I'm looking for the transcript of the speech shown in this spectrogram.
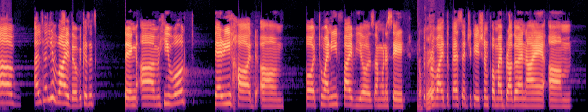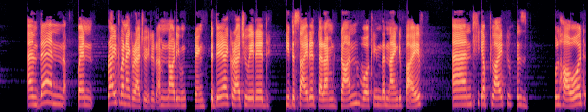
um, I'll tell you why though, because it's thing. Um, he worked very hard um, for 25 years. I'm gonna say Okay. to provide the best education for my brother and I. Um, and then when right when I graduated, I'm not even kidding. The day I graduated, he decided that I'm done working the 95, and he applied to his school Howard.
